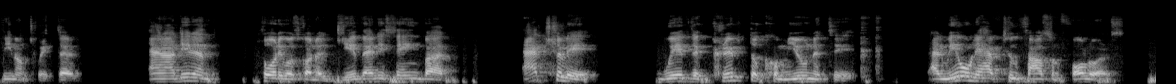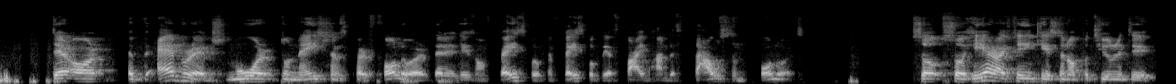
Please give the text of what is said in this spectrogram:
been on Twitter, and I didn't thought it was going to give anything, but actually, with the crypto community, and we only have 2,000 followers, there are average more donations per follower than it is on Facebook. And Facebook, we have 500,000 followers. So, so here I think is an opportunity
